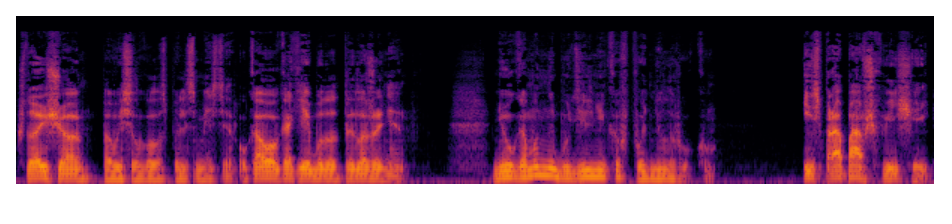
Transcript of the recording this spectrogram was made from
Что еще? — повысил голос полицмейстер. У кого какие будут предложения? Неугомонный Будильников поднял руку. Из пропавших вещей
